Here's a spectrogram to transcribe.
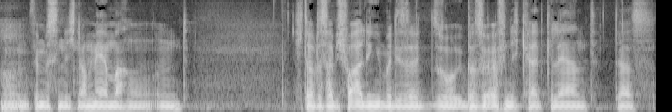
Wir müssen nicht noch mehr machen. Und ich glaube, das habe ich vor allen Dingen über diese, so, über so Öffentlichkeit gelernt, dass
